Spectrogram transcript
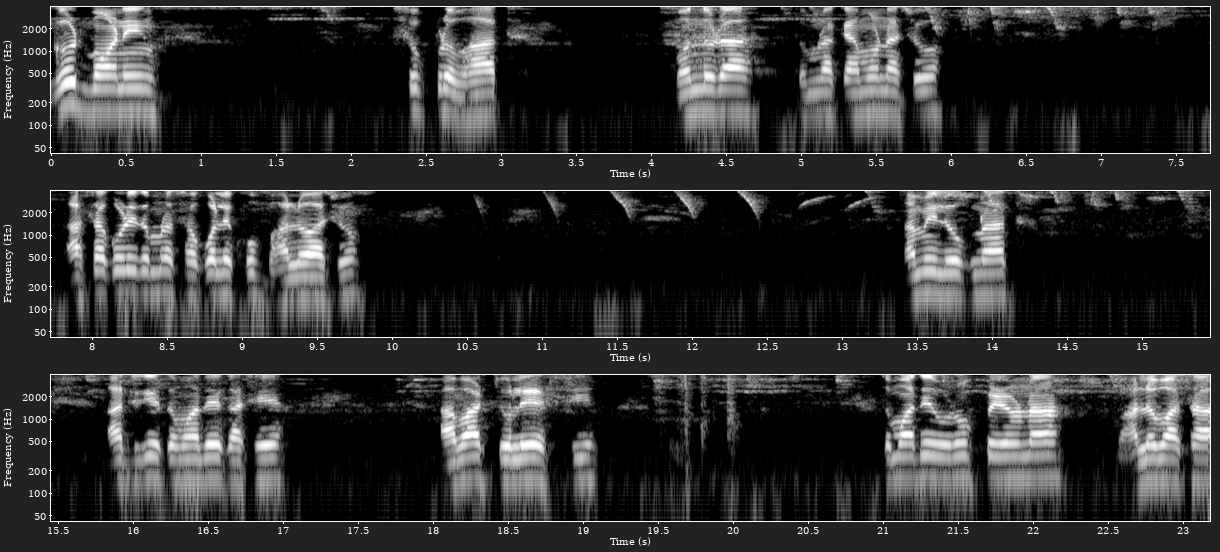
গুড মর্নিং সুপ্রভাত। বন্ধুরা, তোমরা কেমন আছো? আশা করি তোমরা সকলে খুব ভালো আছো। আমি লোকনাথ। আজকে তোমাদের কাছে আবার চলে এসেছি। তোমাদের অনুপ্রেরণা, ভালোবাসা,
